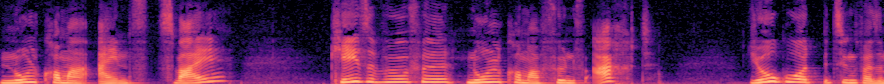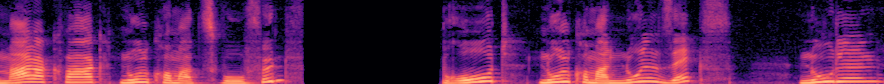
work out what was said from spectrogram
0,12, Käsewürfel 0,58, Joghurt bzw. Magerquark 0,25, Brot 0,06, Nudeln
